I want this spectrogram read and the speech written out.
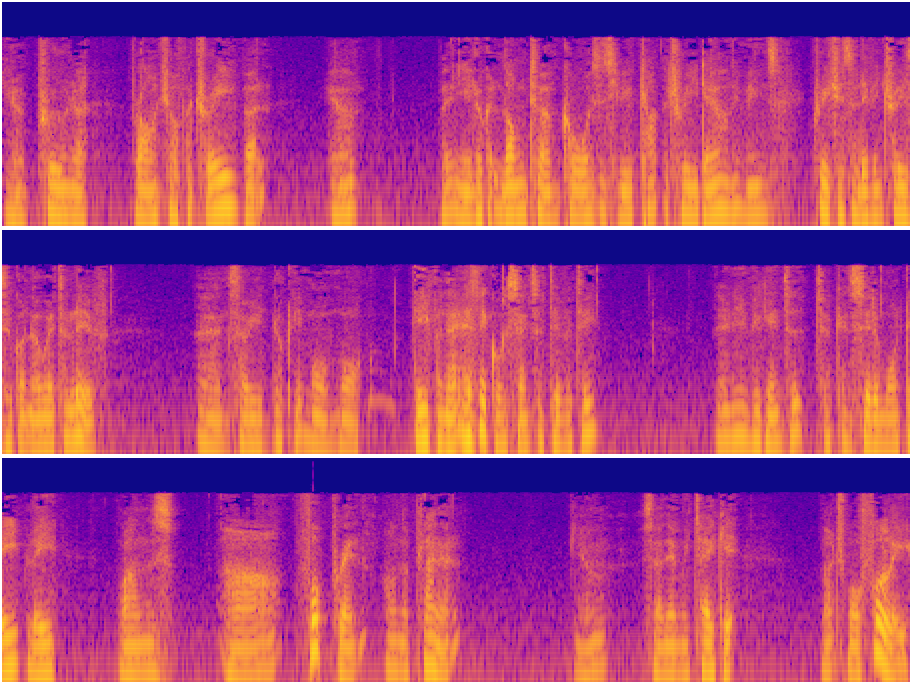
you know, prune a branch off a tree, but, you know, but then you look at long-term causes. If you cut the tree down, it means creatures that live in trees have got nowhere to live. And so you look at it more, more deep in that ethical sensitivity. Then you begin to, to consider more deeply one's uh, footprint on the planet. You know, so then we take it much more fully.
